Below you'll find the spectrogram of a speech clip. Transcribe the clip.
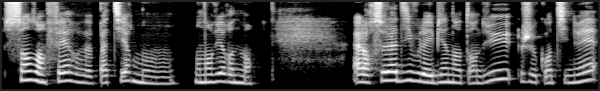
sans en faire euh, pâtir mon, mon environnement. Alors cela dit, vous l'avez bien entendu, je continuais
